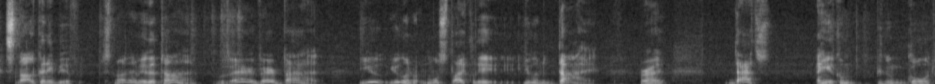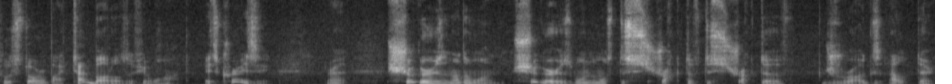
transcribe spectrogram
It's not gonna be a, it's not gonna be a good time. Very very bad. You you're gonna most likely you're gonna die, right? That's and you can you can go into a store and buy 10 bottles if you want. It's crazy, right? Sugar is another one. Sugar is one of the most destructive, destructive drugs out there.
